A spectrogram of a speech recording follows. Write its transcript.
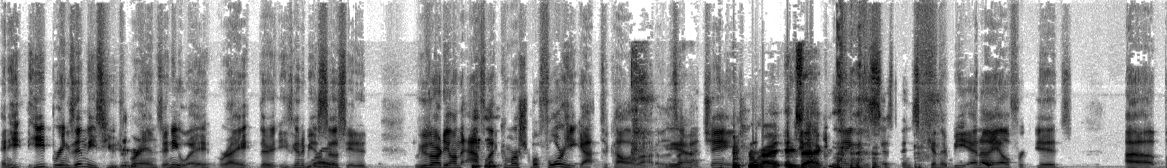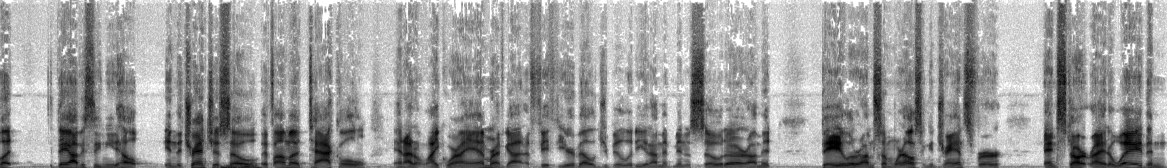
and he he brings in these huge mm-hmm. brands anyway, right? They're, he's going to be right. associated. He was already on the Aflac commercial before he got to Colorado. It's yeah. not going to change, right? Exactly. assistants. Can there be NIL for kids? Uh, but they obviously need help in the trenches. So mm-hmm. if I'm a tackle and I don't like where I am, or I've got a fifth year of eligibility, and I'm at Minnesota or I'm at Baylor, or I'm somewhere else and can transfer and start right away, then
